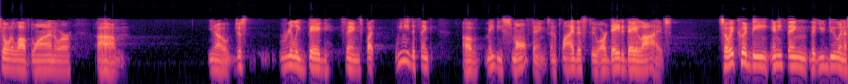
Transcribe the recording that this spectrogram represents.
killed a loved one or, um, you know, just really big things. But we need to think of maybe small things and apply this to our day to day lives. So it could be anything that you do in a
